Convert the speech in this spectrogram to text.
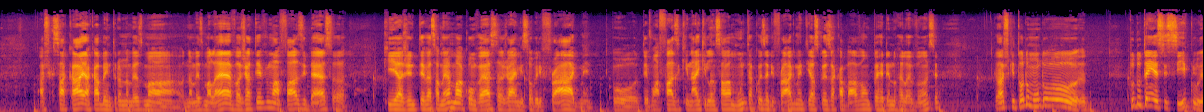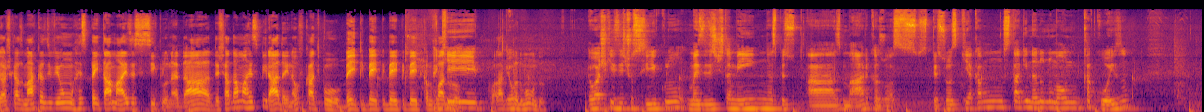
Acho que Sakai acaba entrando na mesma, na mesma leva. Já teve uma fase dessa que a gente teve essa mesma conversa, Jaime, sobre Fragment. Tipo, teve uma fase que Nike lançava muita coisa de Fragment e as coisas acabavam perdendo relevância. Eu acho que todo mundo. Tudo tem esse ciclo e eu acho que as marcas deviam respeitar mais esse ciclo, né? Dar, deixar dar uma respirada e não ficar tipo, bape, bape, bape, bape, como É que é eu- todo mundo. Eu acho que existe o ciclo, mas existe também as, as marcas ou as pessoas que acabam estagnando numa única coisa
